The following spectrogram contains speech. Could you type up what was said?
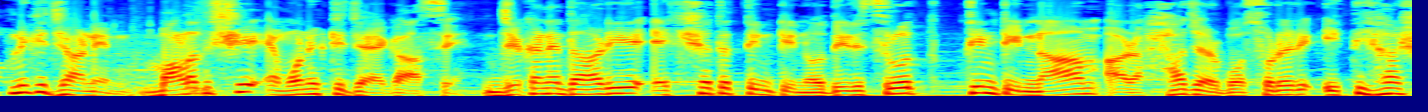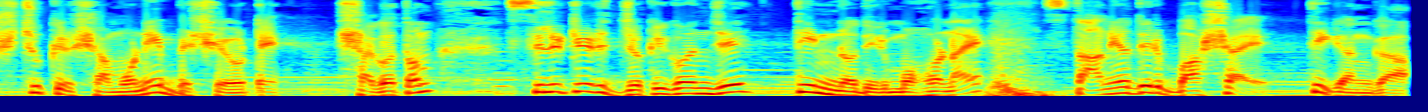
আপনি কি জানেন, বাংলাদেশে এমন একটি জায়গা আছে, যেখানে দাঁড়িয়ে একসাথে তিনটি নদীর স্রোত, তিনটি নাম আর হাজার বছরের ইতিহাস চুকের সামনে বেসে ওঠে। স্বাগতম, সিলেটের জকিগঞ্জে তিন নদীর মোহনায়, স্থানীয়দের বাসায় তিগাঙ্গা।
